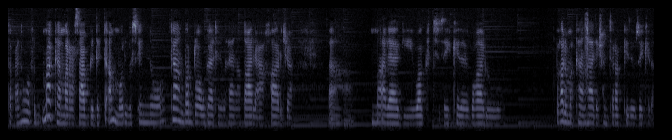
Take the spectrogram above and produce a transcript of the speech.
طبعا هو في ما كان مرة صعب قد التأمل بس إنه كان برضو أوقات إنه مثلا طالعة خارجة آه ما ألاقي وقت زي كذا يبغاله يبغاله مكان هادي عشان تركزي وزي كذا.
